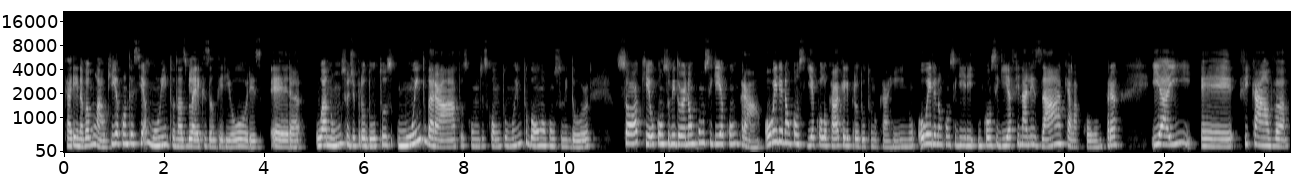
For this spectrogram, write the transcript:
Karina, vamos lá. O que acontecia muito nas Blacks anteriores era o anúncio de produtos muito baratos, com um desconto muito bom ao consumidor, só que o consumidor não conseguia comprar. Ou ele não conseguia colocar aquele produto no carrinho, ou ele não conseguiria, conseguia finalizar aquela compra. E aí eh, ficava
